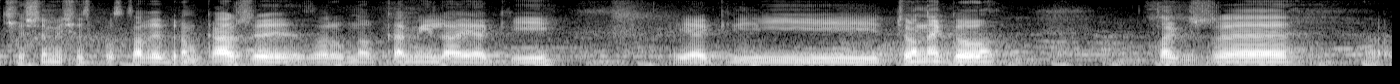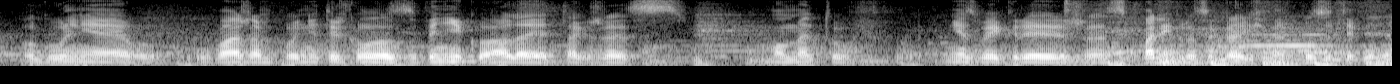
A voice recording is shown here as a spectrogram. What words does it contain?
Cieszymy się z postawy bramkarzy, zarówno Kamila, jak i, jak i Johnego. Także ogólnie uważam, bo nie tylko z wyniku, ale także z momentów niezłej gry, że sparring rozegraliśmy pozytywnie.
